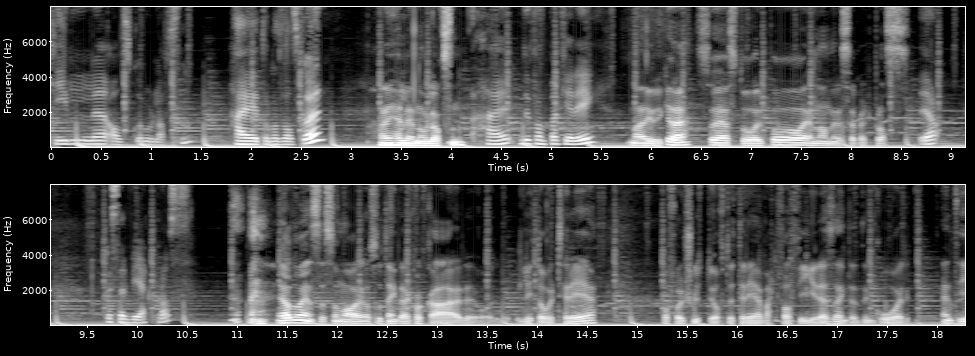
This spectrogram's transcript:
til Alsgaard Olafsen. Hei, Thomas Alsgaard. Hei, Helene Olafsen. Hei, du fant parkering? Nei, jeg gjorde ikke det, så jeg står på en eller annen reservert plass. Ja. Reservert plass? Ja, det var eneste som var, og så tenkte jeg klokka er litt over tre. Og folk slutter jo ofte tre, i hvert fall fire, så tenkte jeg at det går en, ti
